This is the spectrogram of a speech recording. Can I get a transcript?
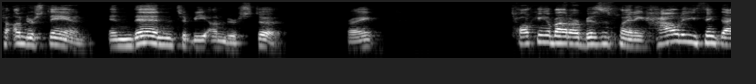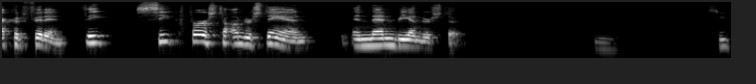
to understand and then to be understood, right? Talking about our business planning, how do you think that could fit in? Seek, seek first to understand and then be understood. Hmm. Seek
